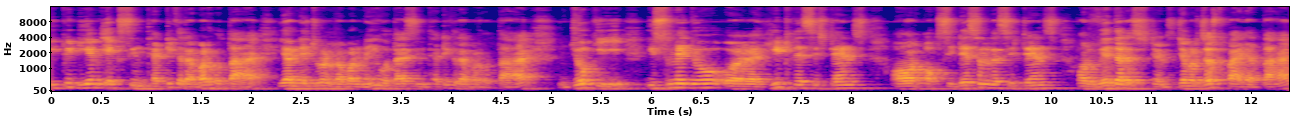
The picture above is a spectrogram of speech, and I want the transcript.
EPDM एक सिंथेटिक रबर होता है यह नेचुरल रबर नहीं होता है सिंथेटिक रबर होता है, जो कि इसमें जो हीट रेसिस्टेंस और ऑक्सीडेशन रेसिस्टेंस और वेदर रेसिस्टेंस ज़बरदस्त पाया जाता है।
